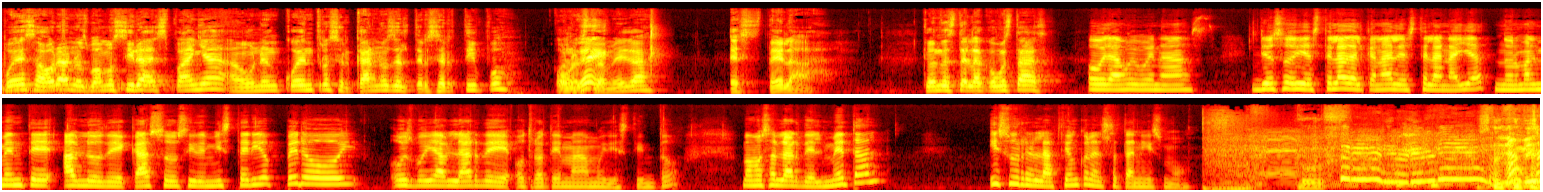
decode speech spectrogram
Pues ahora nos vamos a ir a España a un encuentro cercanos del tercer tipo con Olé. nuestra amiga Estela. ¿Qué onda, Estela? ¿Cómo estás? Hola, muy buenas. Yo soy Estela del canal Estela Nayat. Normalmente hablo de casos y de misterio, pero hoy os voy a hablar de otro tema muy distinto. Vamos a hablar del metal y su relación con el satanismo. También,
